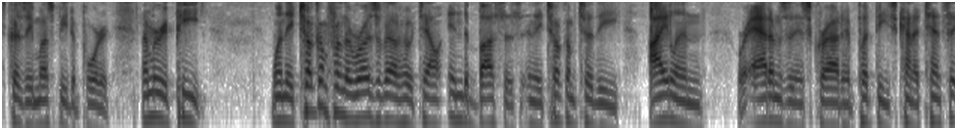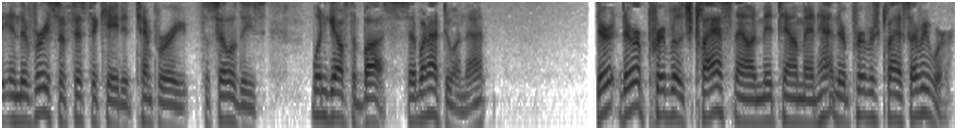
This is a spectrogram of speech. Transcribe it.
because they must be deported. Let me repeat when they took them from the Roosevelt Hotel in the buses and they took them to the island where Adams and his crowd had put these kind of tents in their very sophisticated temporary facilities, wouldn't get off the bus. Said, "We're not doing that." They're they're a privileged class now in Midtown Manhattan. They're a privileged class everywhere.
